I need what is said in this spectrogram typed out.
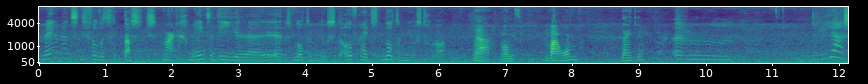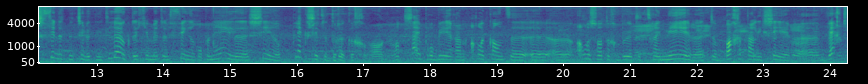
de medemensen, die vonden het fantastisch. Maar de gemeente, die uh, is not amused. De overheid is not amused gewoon. Ja, want waarom, denk je? Um, ja, ze vinden het natuurlijk niet leuk dat je met een vinger op een hele zere plek zit te drukken gewoon. Want zij proberen aan alle kanten uh, uh, alles wat er gebeurt te traineren, te bagatelliseren, uh, weg te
